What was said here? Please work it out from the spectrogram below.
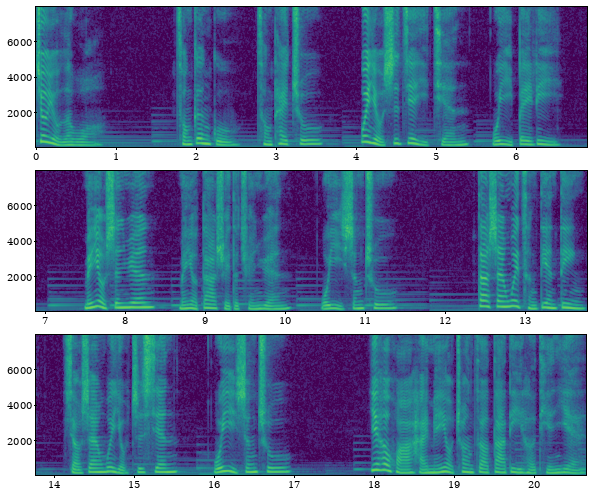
就有了我。从亘古，从太初，未有世界以前，我已备立；没有深渊，没有大水的泉源，我已生出。大山未曾奠定，小山未有之先，我已生出。耶和华还没有创造大地和田野。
